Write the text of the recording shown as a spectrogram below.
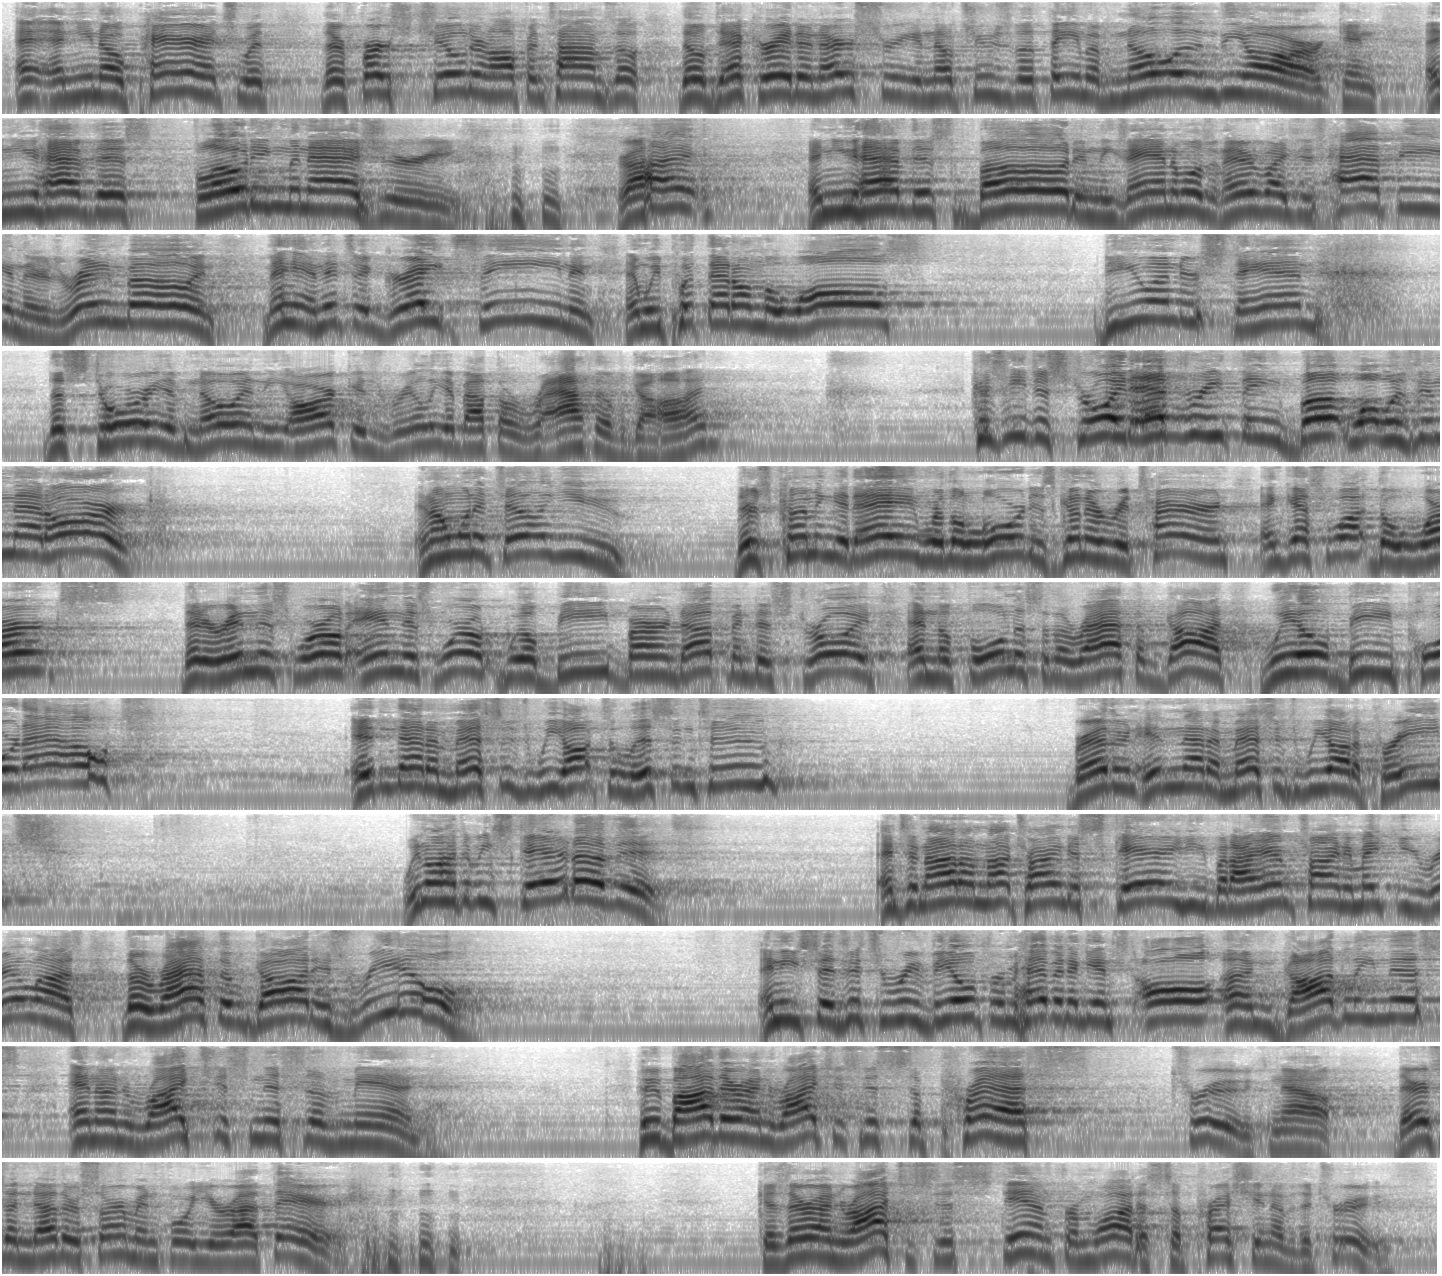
And, and, you know, parents with their first children, oftentimes they'll, they'll decorate a nursery and they'll choose the theme of Noah and the ark. And, and you have this floating menagerie, right? And you have this boat and these animals, and everybody's just happy, and there's rainbow, and man, it's a great scene. And, and we put that on the walls. Do you understand? The story of Noah and the ark is really about the wrath of God. Because he destroyed everything but what was in that ark. And I want to tell you, there's coming a day where the Lord is going to return, and guess what? The works that are in this world and this world will be burned up and destroyed, and the fullness of the wrath of God will be poured out. Isn't that a message we ought to listen to? Brethren, isn't that a message we ought to preach? We don't have to be scared of it. And tonight I'm not trying to scare you, but I am trying to make you realize the wrath of God is real. And he says it's revealed from heaven against all ungodliness and unrighteousness of men, who by their unrighteousness suppress truth. Now, there's another sermon for you right there. Because their unrighteousness stemmed from what? A suppression of the truth.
